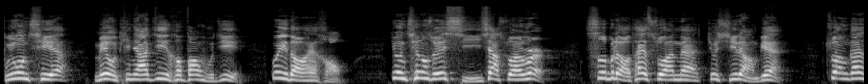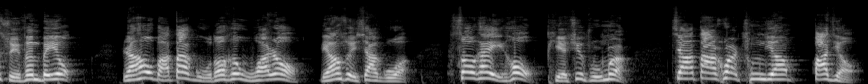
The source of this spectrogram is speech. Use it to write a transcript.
不用切，没有添加剂和防腐剂，味道还好。用清水洗一下酸味儿，吃不了太酸的就洗两遍，攥干水分备用。然后把大骨头和五花肉凉水下锅。烧开以后，撇去浮沫，加大块葱姜、八角，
